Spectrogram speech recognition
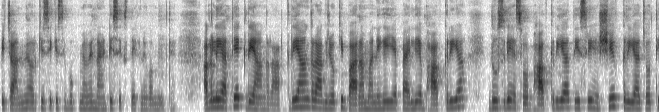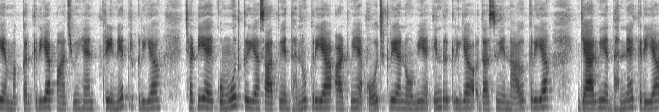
पिचानवे और किसी किसी बुक में हमें नाइन्टी सिक्स देखने को मिलते हैं। अगली आती है क्रियांग राग क्रियांग राग जो कि बारह मानी गई है। पहली है भाव क्रिया दूसरी है स्वभाव क्रिया तीसरी है शिव क्रिया चौथी है मकर क्रिया पाँचवीं है त्रिनेत्र क्रिया छठी है कुमुद क्रिया, सातवीं है धनु क्रिया, आठवीं है ओज क्रिया, नौवीं है इंद्र क्रिया दसवीं है नाग क्रिया, ग्यारहवीं है धन्य क्रिया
